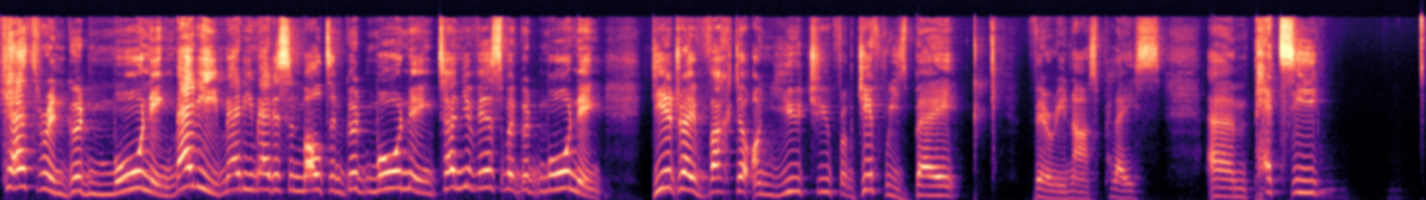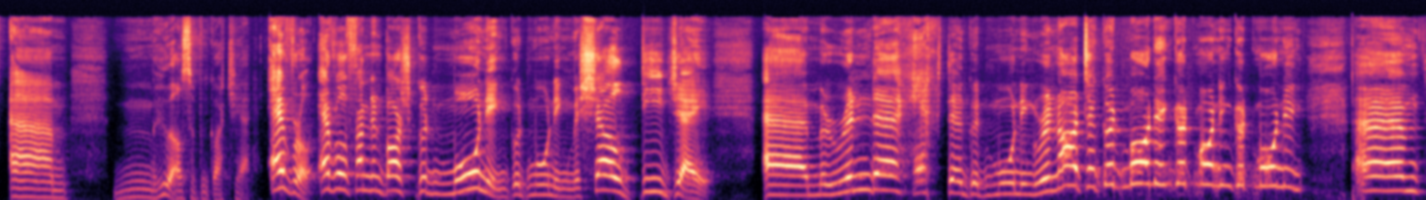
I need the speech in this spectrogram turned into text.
Catherine, good morning. Maddie, Maddie Madison Moulton, good morning. Tanya Vesma, good morning. Deirdre Wachter on YouTube from Jeffreys Bay. Very nice place. Um, Patsy. Um, Mm, who else have we got here? Avril, Avril Vandenbosch, good morning, good morning. Michelle DJ, uh, Marinda Hechter, good morning. Renata, good morning, good morning, good morning. Um,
